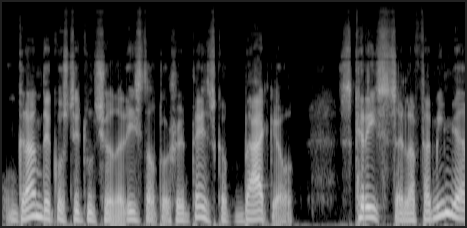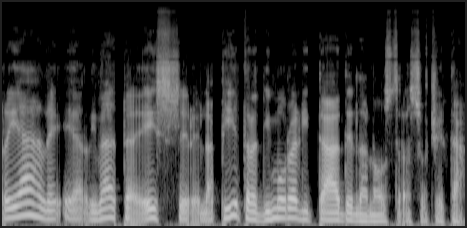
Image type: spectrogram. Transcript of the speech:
un grande costituzionalista ottocentesco, Bagehot, scrisse la famiglia reale è arrivata a essere la pietra di moralità della nostra società.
